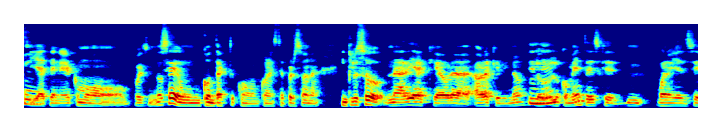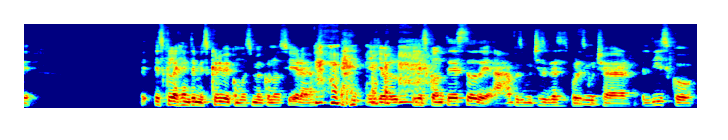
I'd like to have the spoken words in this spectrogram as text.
y a tener como, pues, no sé, un contacto con, con esta persona. Incluso Nadia, que ahora, ahora que vino, lo, lo, comenta, es que, mm, bueno, ella dice, es que la gente me escribe como si me conociera y yo les contesto de, ah, pues muchas gracias por escuchar el disco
